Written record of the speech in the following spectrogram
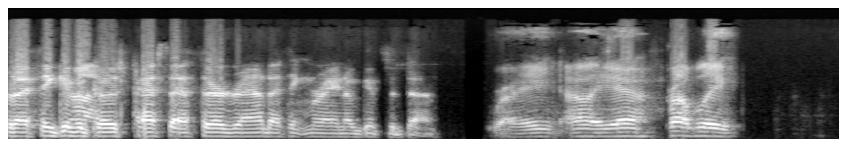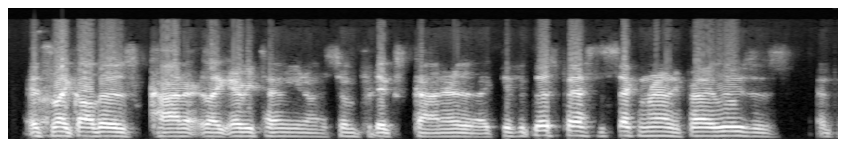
But I think if it goes past that third round, I think Moreno gets it done. Right. Oh yeah, probably. It's like all those Conor. Like every time you know someone predicts Conor, they're like, if it goes past the second round, he probably loses.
